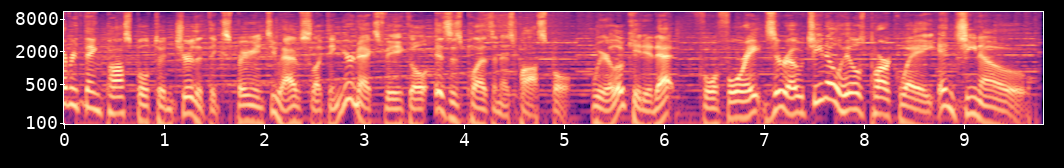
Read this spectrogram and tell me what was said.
everything possible to ensure that the experience you have selecting your next vehicle is as pleasant as possible. We are located at 4480 Chino Hills Parkway in Chino.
